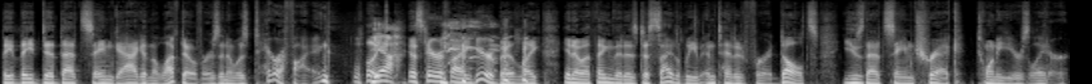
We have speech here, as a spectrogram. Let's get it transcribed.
they they did that same gag in the leftovers and it was terrifying like, Yeah. it's terrifying here but like you know a thing that is decidedly intended for adults use that same trick 20 years later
